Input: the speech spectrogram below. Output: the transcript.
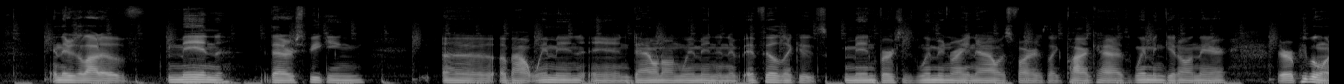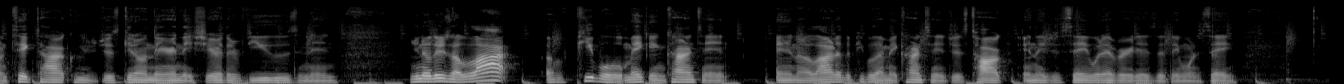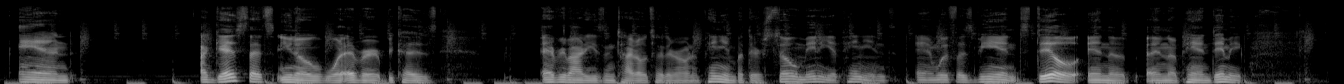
and there's a lot of men that are speaking uh, about women and down on women, and it, it, feels like it's men versus women right now as far as like podcasts. Women get on there. There are people on TikTok who just get on there and they share their views, and then you know there's a lot of people making content, and a lot of the people that make content just talk and they just say whatever it is that they want to say, and I guess that's you know whatever because everybody is entitled to their own opinion, but there's so many opinions, and with us being still in a in a pandemic,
